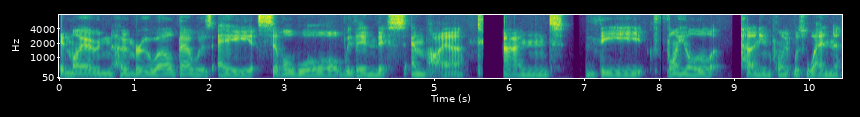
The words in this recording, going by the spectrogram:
in my own homebrew world, there was a civil war within this empire, and the final turning point was when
